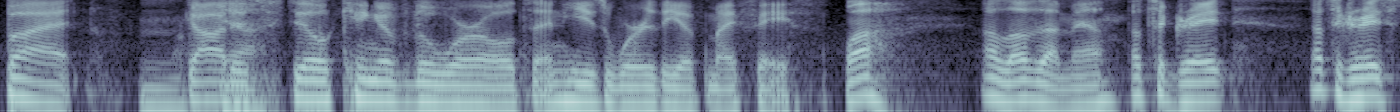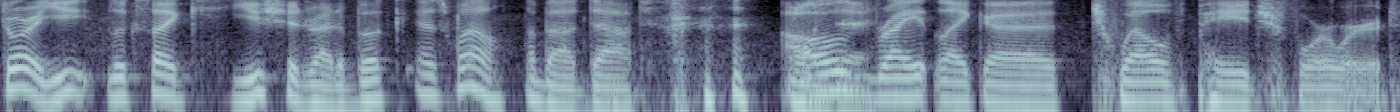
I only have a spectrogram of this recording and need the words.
But mm, God yeah. is still king of the world and he's worthy of my faith. Wow, I love that, man. That's a great. That's a great story. You looks like you should write a book as well about doubt. I'll day. write like a 12 page forward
